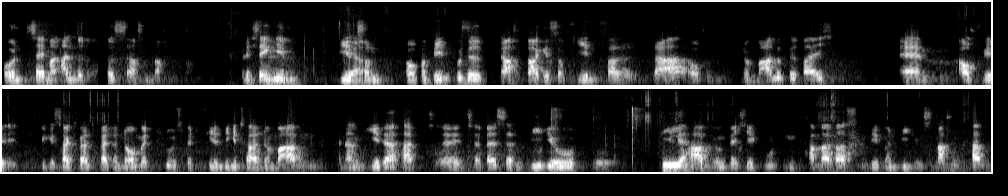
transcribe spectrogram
und, sag mal, andere Sachen machen. Und ich denke eben, wie ja. jetzt schon auch erwähnt wurde, Nachfrage ist auf jeden Fall da, auch im normalen Bereich. Ähm, auch wie, wie gesagt, bei der Nomad Cruise mit vielen digitalen Nomaden, keine Ahnung, jeder hat äh, Interesse an Video. Viele haben irgendwelche guten Kameras, mit denen man Videos machen kann.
